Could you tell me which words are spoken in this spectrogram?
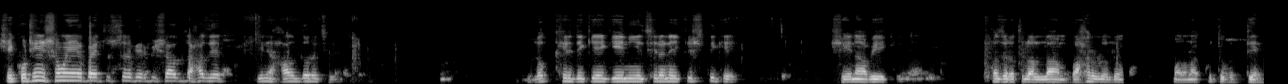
সেই কঠিন সময়ে বাইতুস্বরফের বিশাল জাহাজের তিনি হাল ধরেছিলেন। লক্ষ্যের দিকে এগিয়ে নিয়েছিলেন এই কৃষ্টিকে। সে নাবিক হজরতুল আল্লাহ বাহারুল উলুম মৌলানা কুতুবুদ্দিন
